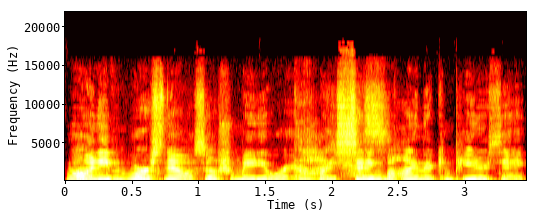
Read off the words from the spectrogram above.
Well, and even worse now with social media, where everybody's sitting behind their computer saying,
